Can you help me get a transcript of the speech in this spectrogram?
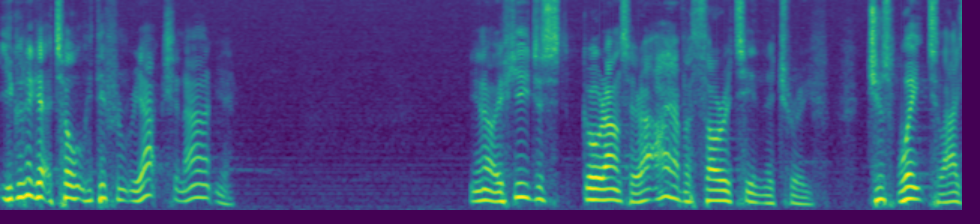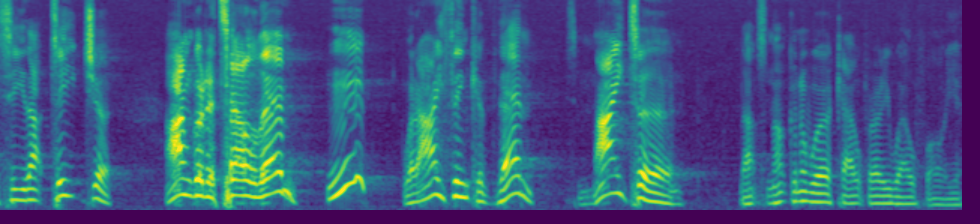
You're going to get a totally different reaction, aren't you? You know, if you just go around and say, I have authority in the truth, just wait till I see that teacher. I'm going to tell them hmm, what I think of them. It's my turn. That's not going to work out very well for you.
